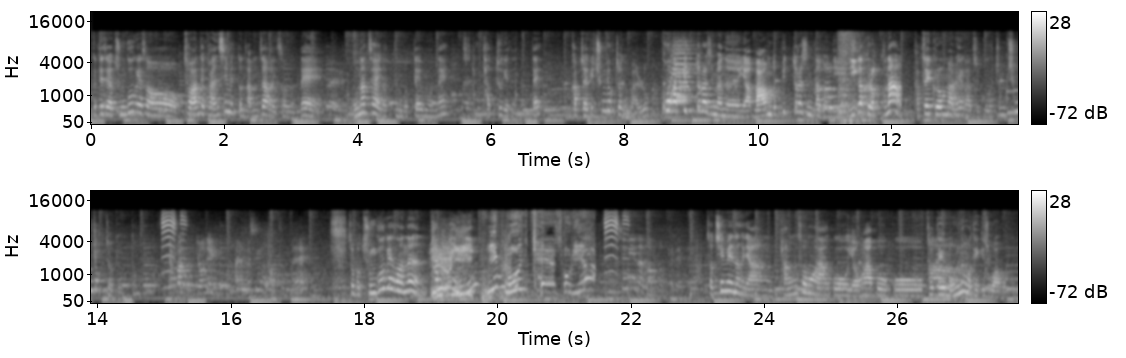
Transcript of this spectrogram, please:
그때 제가 중국에서 저한테 관심 있던 남자가 있었는데 네. 문화 차이 같은 것 때문에 좀 다투게 됐는데 갑자기 충격적인 말로 코가 삐뚤어지면은 야 마음도 삐뚤어진다더니 네가 그렇구나 갑자기 그런 말을 해가지고 좀 충격적이었던 약간 연예인 누구 닮으신 것 같은데? 저 뭐 중국에서는 한민님? 이뭔 개소리야? 저 취미는 그냥 방송하고 영화 보고 저 되게 아. 먹는 거 되게 좋아하거든요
